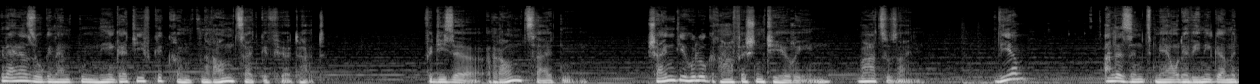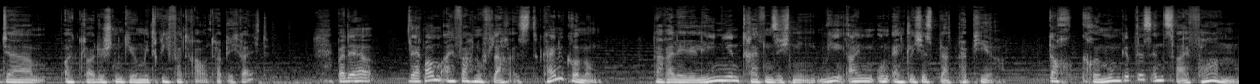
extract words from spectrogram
in einer sogenannten negativ gekrümmten Raumzeit geführt hat. Für diese Raumzeiten scheinen die holographischen Theorien wahr zu sein. Wir alle sind mehr oder weniger mit der euklidischen Geometrie vertraut, habe ich recht? Bei der der Raum einfach nur flach ist, keine Krümmung. Parallele Linien treffen sich nie, wie ein unendliches Blatt Papier. Doch Krümmung gibt es in zwei Formen,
